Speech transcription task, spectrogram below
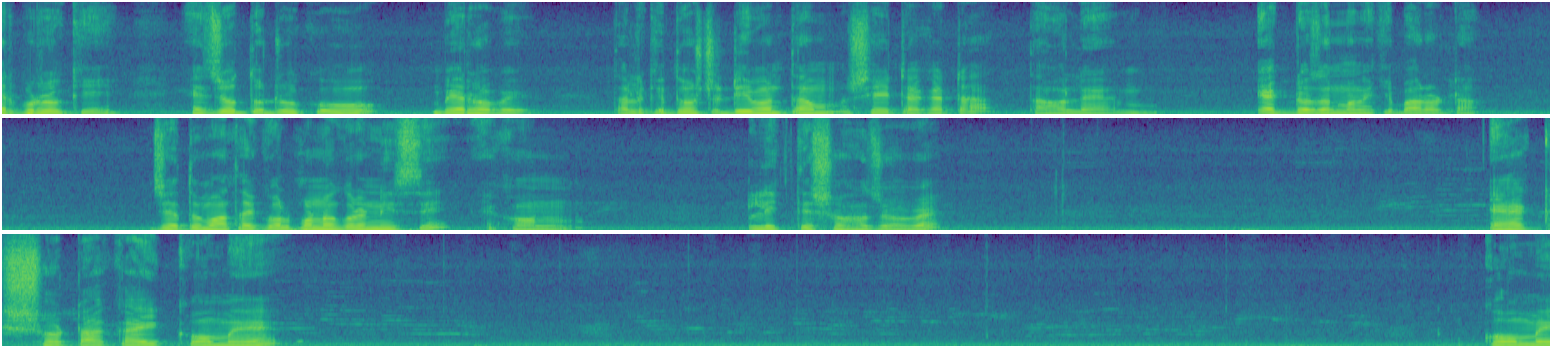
এরপরেও কি যতটুকু বের হবে, তাহলে কি দশটা ডিমের দাম সেই টাকাটা? তাহলে এক ডজন মানে কি বারোটা? যেহেতু মাথায় কল্পনা করে নিছি, এখন লিখতে সহজ হবে। একশো টাকায় কমে কমে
